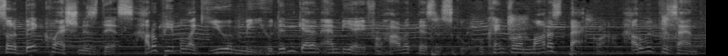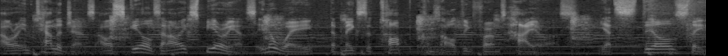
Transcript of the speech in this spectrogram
So the big question is this How do people like you and me, who didn't get an MBA from Harvard Business School, who came from a modest background, how do we present our intelligence, our skills, and our experience in a way that makes the top consulting firms hire us, yet still stay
